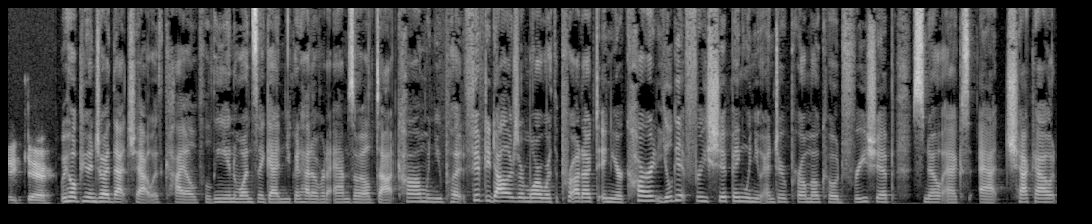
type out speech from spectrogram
Take care. We hope you enjoyed that chat with Kyle Pavelka. Once again, you can head over to amsoil.com. When you put $50 or more worth of product in your cart, you'll get free shipping when you enter promo code free FREESHIP SNOX at checkout.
